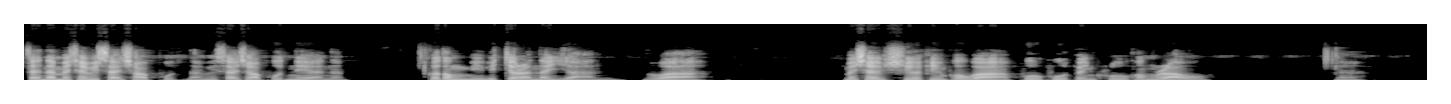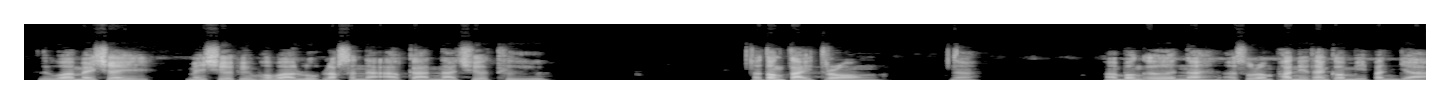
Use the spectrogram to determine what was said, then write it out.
แต่นั่นไม่ใช่วิสัยชาวพุทธนะวิสัยชาวพุทธเนี่ยนะก็ต้องมีวิจารณญาณว่าไม่ใช่เชื่อเพียงเพราะว่าผู้พูดเป็นครูของเรานะหรือว่าไม่ใช่ไม่เชื่อเพียงเพราะว่ารูปลักษณะอาการน่าเชื่อถือ ก็ต้องไต่ตรองนะ บังเอิญนะอสุรพันธ์นี่ท่านก็มีปัญญา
